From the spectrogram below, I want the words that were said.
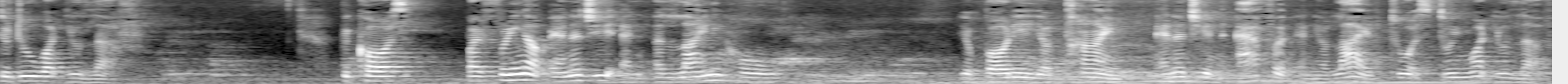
to do what you love. Because by freeing up energy and aligning whole your body, your time, energy and effort and your life towards doing what you love,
